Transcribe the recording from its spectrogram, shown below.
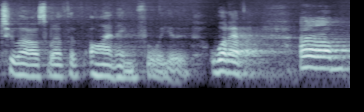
two hours worth of ironing for you, whatever. Um,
